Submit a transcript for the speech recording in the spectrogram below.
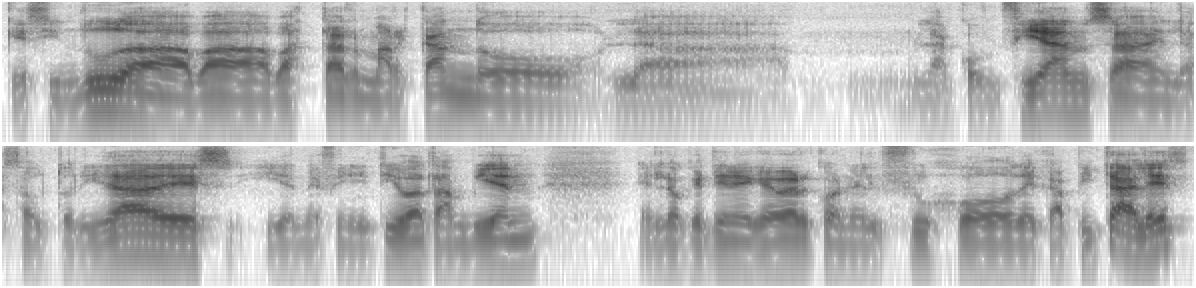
que sin duda va, a estar marcando la, la confianza en las autoridades y en definitiva también en lo que tiene que ver con el flujo de capitales,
